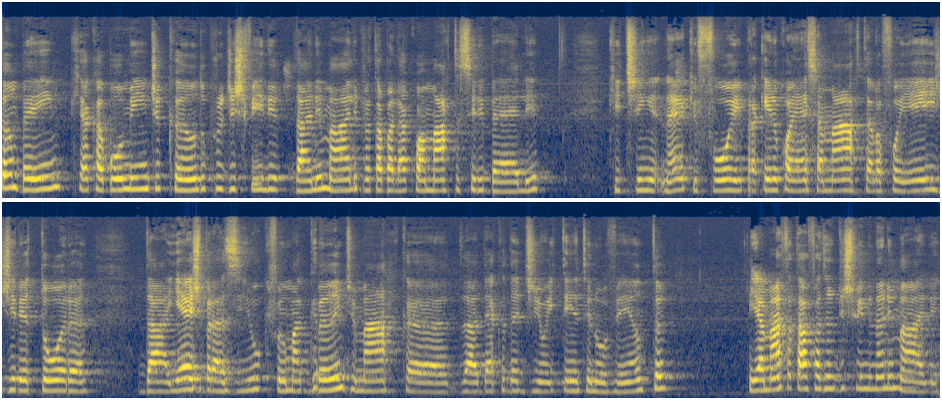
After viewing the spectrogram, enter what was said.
também que acabou me indicando para o desfile da Animale para trabalhar com a Marta Ciribelli, que tinha, né, que foi, para quem não conhece a Marta, ela foi ex-diretora da Yes Brasil, que foi uma grande marca da década de 80 e 90. E a Marta estava fazendo desfile na Animale.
